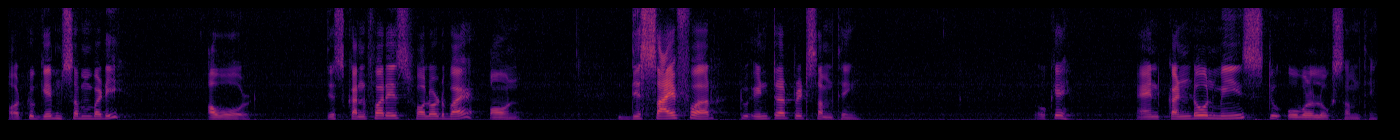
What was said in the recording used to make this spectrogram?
or to give somebody award. This confer is followed by on. Decipher to interpret something. Okay. And condone means to overlook something.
